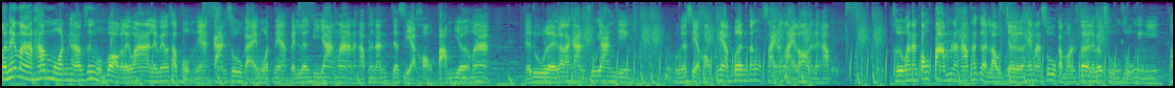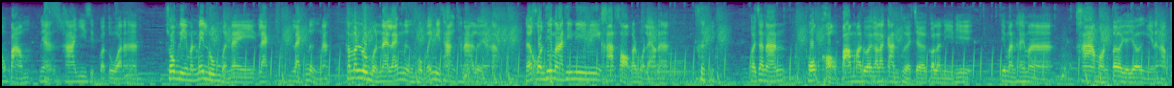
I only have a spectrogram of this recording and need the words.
มันให้มาถ้ำมดครับ ซึ่งผมบอกเลยว่าเลเวลถ้าผมเนี่ยการสู้กับไอ้มดเนี่ยเป็นเรื่องที่ยากมากนะครับ เพราะฉะนั้นจะเสียของปั๊มเยอะมาก เดี๋ยวดูเลยก็แล้วกันสู้ยากจริงผมจะเสียของเนี่ยเบิ้ลตั้งใส่ตั้งหลายรอบเลยนะครับ คือเพราะนั้นต้องปั๊มนะครับ ถ้าเกิดเราเจอให้มาสู้กับมอนสเตอร์เลเวลสูงสูงอย่างนี้ ต้องปั๊มเนี่ยค่า 20 กว่าตัวนะฮะ โชคดีมันไม่ลุมเหมือนในแร็กแร็กหนึ่งนะ ถ้ามันลุมเหมือนในแร็กหนึ่งผมไม่มีทางชนะเลยนะครับ แล้วคนที่มาที่นี่นี่คัดสองกันหมดแล้วนะ เพราะฉะนั้นพกของปั๊มมาด้วยก็แล้วกันเผื่อเจอกรณีที่ที่มันให้มาฆ่ามอนเตอร์เยอะๆอย่างนี้นะครับ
